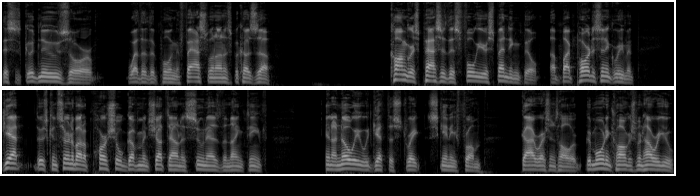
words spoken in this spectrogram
this is good news or whether they're pulling a fast one on us because uh, Congress passes this full year spending bill, a bipartisan agreement. Yet there's concern about a partial government shutdown as soon as the 19th. And I know we would get the straight skinny from Guy Reschenthaler. Good morning, Congressman. How are you?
